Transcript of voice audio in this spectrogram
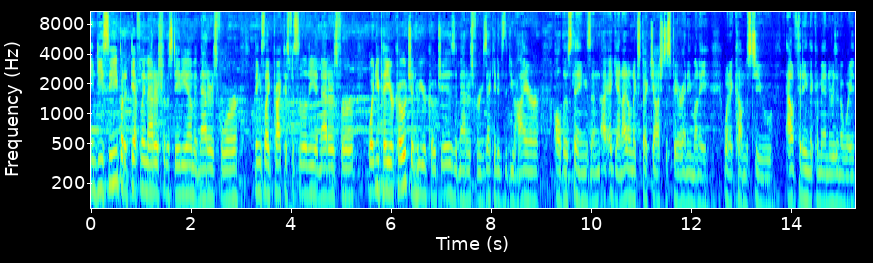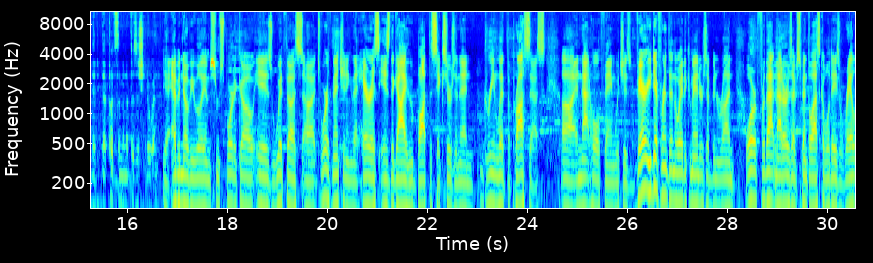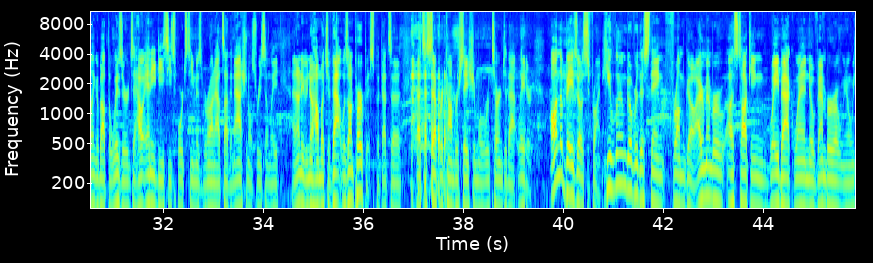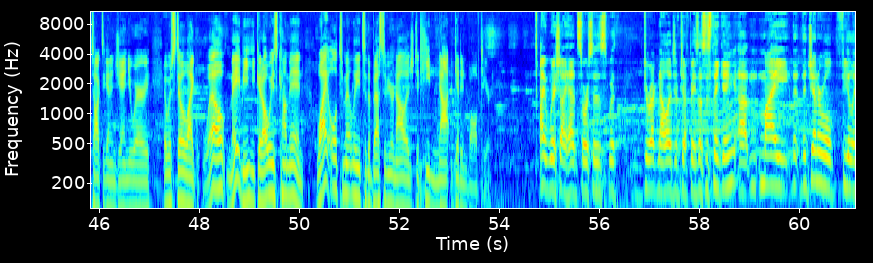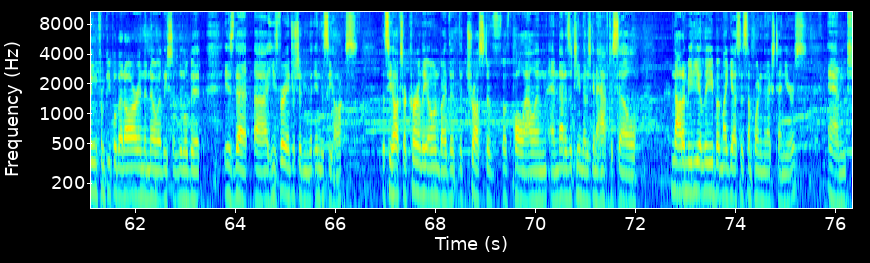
in DC, but it definitely matters for the stadium. It matters for things like practice facility. It matters for what you pay your coach and who your coach is. It matters for executives that you hire, all those things. And I, again, I don't expect Josh to spare any money when it comes to outfitting the commanders in a way that, that puts them in a position to win. Yeah, Eben Novy-Williams from Sportico is with us. Uh, it's worth mentioning that Harris is the guy who bought the Sixers and then greenlit the process uh, and that whole thing, which is very different than the way the commanders have been run, or for that matter, as I've spent the last couple of days railing about the Wizards, how any DC sports team has been run outside the Nationals recently. I don't even know how much of that was on purpose, but that's a that's a separate conversation. We'll return to that later. On the Bezos front, he loomed over this thing from go. I remember us talking way back when November. You know, we talked again in January. It was still like, well, maybe he could always come in. Why ultimately, to the best of your knowledge, did he not get involved here? I wish I had sources with direct knowledge of Jeff Bezos' thinking. Uh, my the, the, general feeling from people that are in the know at least a little bit is that uh, he's very interested in the, in the, Seahawks. The Seahawks are currently owned by the, the trust of, of Paul Allen, and that is a team that is going to have to sell, not immediately, but my guess is some point in the next ten years. And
